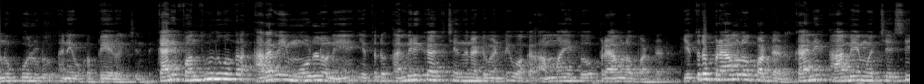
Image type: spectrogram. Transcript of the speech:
అనుకూలుడు అనే ఒక పేరు వచ్చింది. కానీ పంతొమ్మిది వందల అరవై మూడులోనే ఇతడు అమెరికాకి చెందినటువంటి ఒక అమ్మాయితో ప్రేమలో పడ్డాడు. ఇతడు ప్రేమలో పడ్డాడు కానీ ఆమె వచ్చేసి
